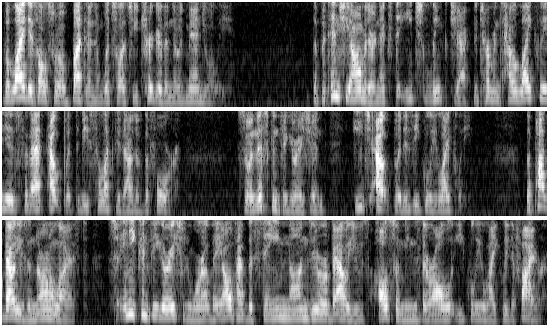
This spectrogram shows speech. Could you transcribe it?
The light is also a button which lets you trigger the node manually. The potentiometer next to each link jack determines how likely it is for that output to be selected out of the four. So in this configuration, each output is equally likely. The pot values are normalized, so any configuration where they all have the same non-zero values also means they're all equally likely to fire.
